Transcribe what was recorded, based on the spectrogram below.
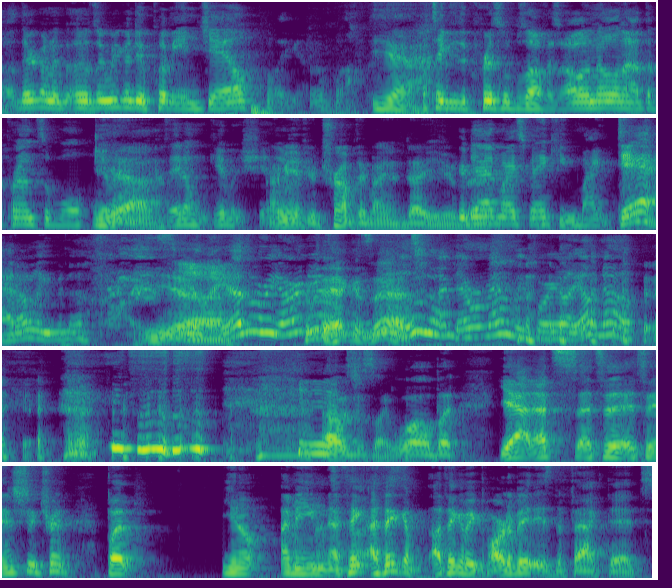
Oh, they're gonna. I was like, "What are you gonna do? Put me in jail?" Like, oh, well, yeah I'll take you to the principal's office. Oh no, not the principal. You know, Yeah. they don't give a shit. i mean if you're trump they might indict you Your but- dad might spank you. My dad? I don't even know. Yeah. Like, that's where we are Who now? the heck is that? Yeah, I've never met him before. You're like, oh no. I was just like, whoa, but yeah, that's that's a it's an interesting trend. But you know, I mean, I think I think I think a big part of it is the fact that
